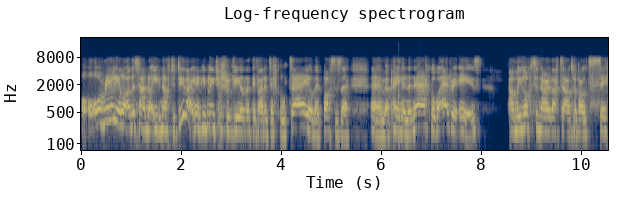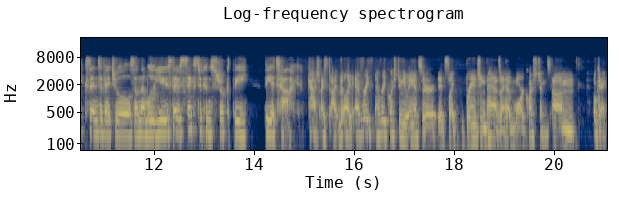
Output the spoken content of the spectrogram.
or, or, really a lot of the time not even have to do that. You know, people who just reveal that they've had a difficult day or their boss is a, um, a pain in the neck or whatever it is. And we look to narrow that down to about six individuals, and then we'll use those six to construct the the attack. Gosh, I, I like every every question you answer. It's like branching paths. I have more questions. Um, okay,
